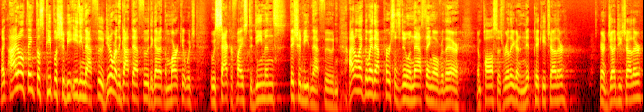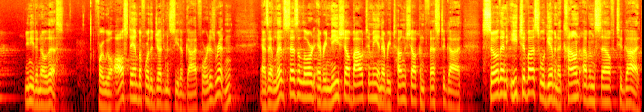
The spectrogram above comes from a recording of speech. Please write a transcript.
Like, I don't think those people should be eating that food. You know where they got that food? They got it at the market, which was sacrificed to demons. They shouldn't be eating that food. And I don't like the way that person's doing that thing over there. And Paul says, Really? You're going to nitpick each other? You're going to judge each other? You need to know this. For we will all stand before the judgment seat of God, for it is written, as I live, says the Lord, every knee shall bow to me and every tongue shall confess to God. So then each of us will give an account of himself to God.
